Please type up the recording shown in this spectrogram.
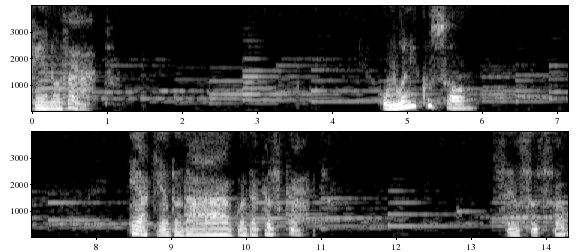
renovado. O único som é a queda da água da cascata. Sensação,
